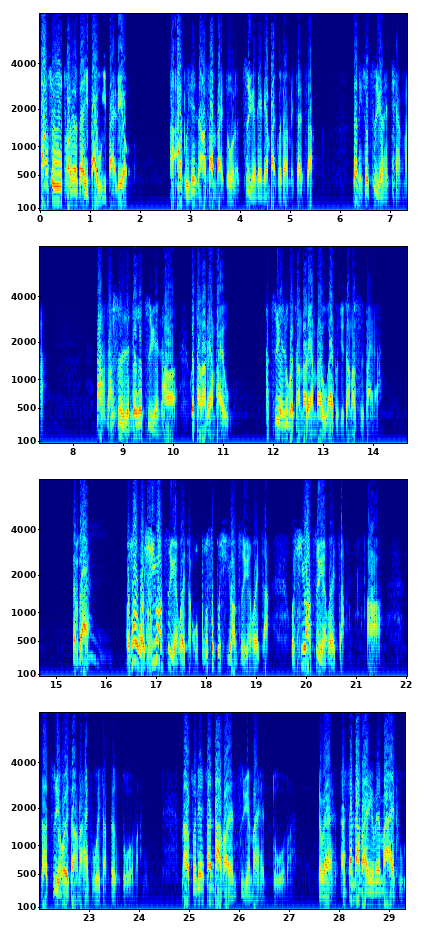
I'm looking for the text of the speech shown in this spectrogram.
当初同样在一百五、一百六。啊，爱普已经涨到三百多了，智源连两百块都还没站上，那你说智源很强吗？那老师，人家说智源哈会涨到两百五，那资源如果涨到两百五，爱普就涨到四百了，对不对？嗯我说我希望资源会涨，我不是不希望资源会涨，我希望资源会涨啊。那资源会涨，那爱普会涨更多嘛？那昨天三大法人资源卖很多嘛，对不对？啊，三大法人有没有卖爱普？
